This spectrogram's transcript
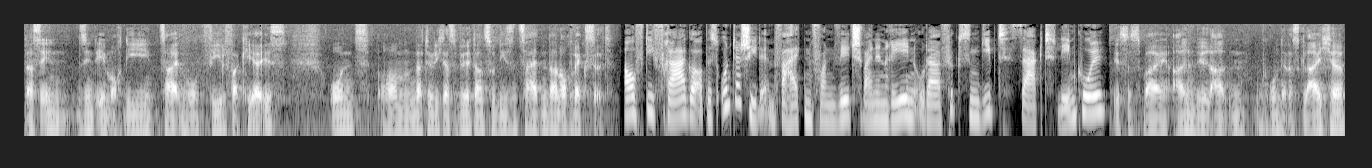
Das sind eben auch die Zeiten, wo viel Verkehr ist und ähm, natürlich das Wild dann zu diesen Zeiten dann auch wechselt. Auf die Frage, ob es Unterschiede im Verhalten von Wildschweinen, Rehen oder Füchsen gibt, sagt Lehmkohl. Ist es bei allen Wildarten im Grunde das Gleiche,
